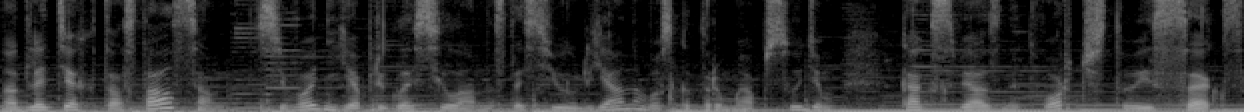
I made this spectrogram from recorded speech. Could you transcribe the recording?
Но для тех, кто остался, сегодня я пригласила Анастасию Ульянову, с которой мы обсудим, как связаны творчество и секс,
